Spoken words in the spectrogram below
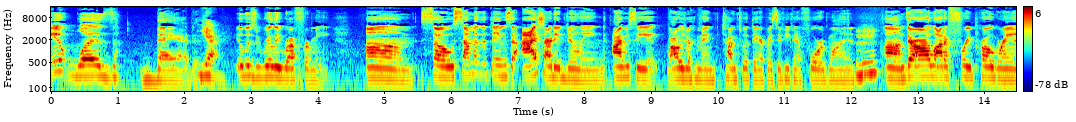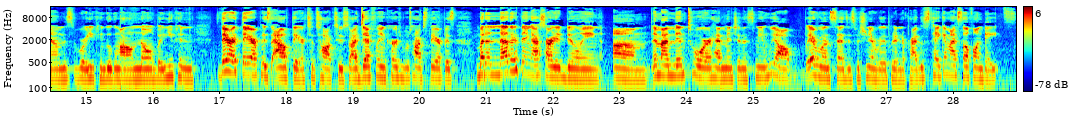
it was bad. Yeah. It was really rough for me. Um, so some of the things that I started doing, obviously, I always recommend talking to a therapist if you can afford one. Mm-hmm. Um, there are a lot of free programs where you can Google them. I don't know, but you can. There are therapists out there to talk to, so I definitely encourage people to talk to therapists. But another thing I started doing, um, and my mentor had mentioned this to me. and We all, everyone says this, but you never really put it into practice. Taking myself on dates.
